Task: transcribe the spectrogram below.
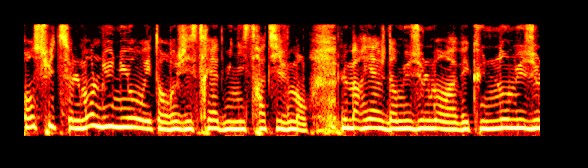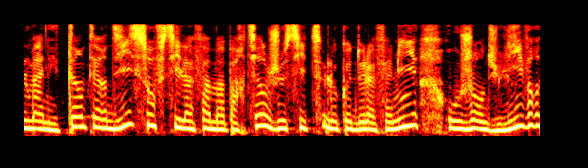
Ensuite seulement, l'union est enregistrée administrativement. Le mariage d'un musulman avec une non-musulmane est interdit, sauf si la femme appartient, je cite le code de la famille, aux gens du livre,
